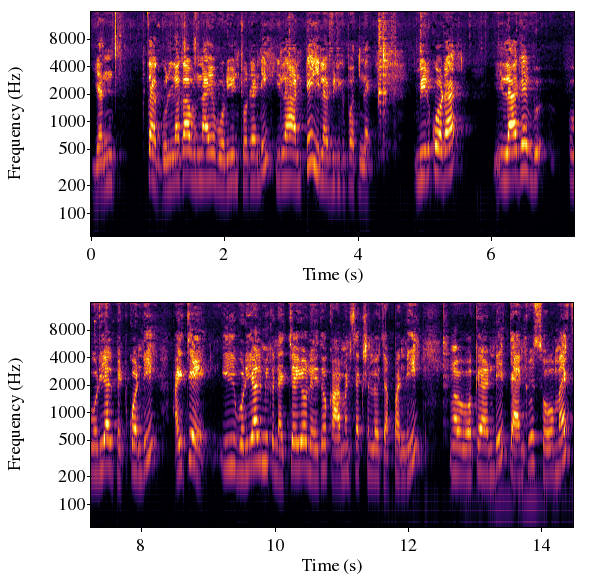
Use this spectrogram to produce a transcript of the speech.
ఎంత గుల్లగా ఉన్నాయో ఒడియం చూడండి. ఇలా అంటే ఇలా విరిగిపోతున్నాయి. మీరు కూడా ఇలాగే ఒడియాలు వడియాలు పెట్టుకోండి. అయితే ఈ వడియాలు మీకు నచ్చాయో లేదో కామెంట్ సెక్షన్లో చెప్పండి. ఓకే అండి. Thank you so much.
